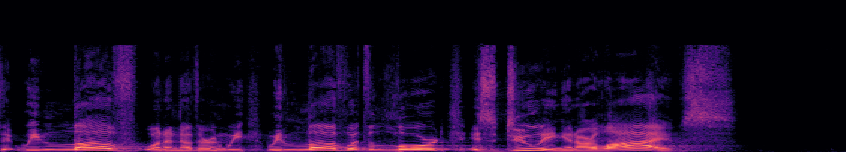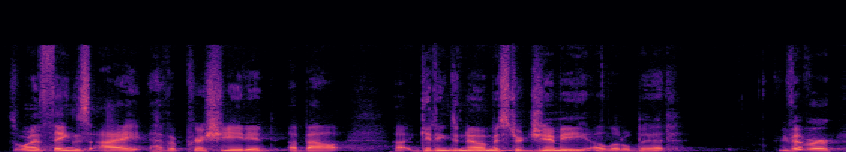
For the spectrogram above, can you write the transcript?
that we love one another and we, we love what the Lord is doing in our lives. It's one of the things I have appreciated about uh, getting to know Mr. Jimmy a little bit. If you've ever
